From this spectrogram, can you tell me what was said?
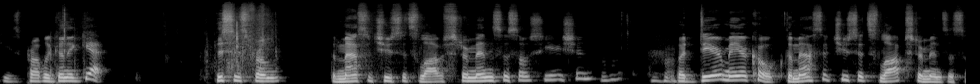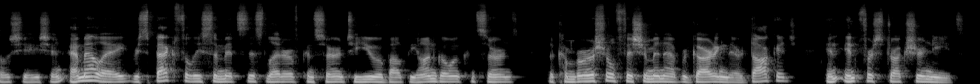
he's probably going to get. This is from the Massachusetts Lobstermen's Association. But dear Mayor Koch, the Massachusetts Lobstermen's Association, MLA, respectfully submits this letter of concern to you about the ongoing concerns the commercial fishermen have regarding their dockage and infrastructure needs.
